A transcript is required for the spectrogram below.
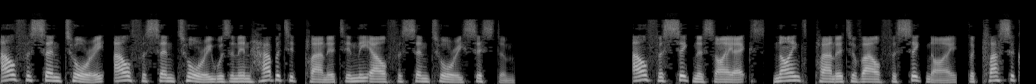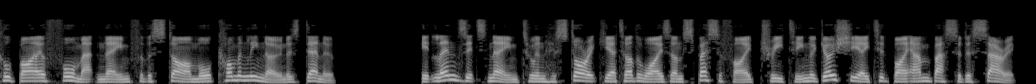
Alpha Centauri Alpha Centauri was an inhabited planet in the Alpha Centauri system. Alpha Cygnus IX, ninth planet of Alpha Cygni, the classical Bayer format name for the star more commonly known as Deneb. It lends its name to an historic yet otherwise unspecified treaty negotiated by Ambassador Sarek.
